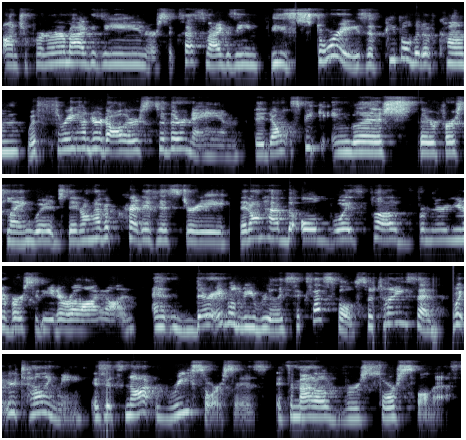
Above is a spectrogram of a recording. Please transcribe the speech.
Entrepreneur Magazine or Success Magazine, these stories of people that have come with $300 to their name. They don't speak English, their first language. They don't have a credit history. They don't have the old boys club from their university to rely on. And they're able to be really successful. So Tony said, What you're telling me is it's not resources, it's a matter of resourcefulness.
